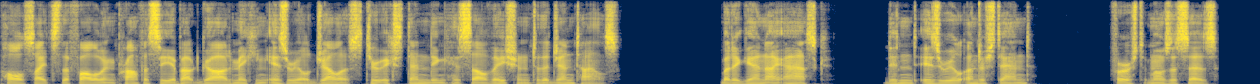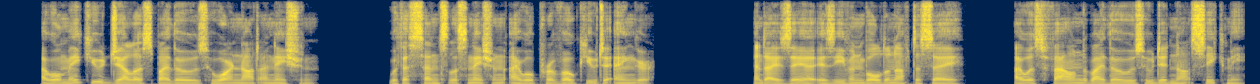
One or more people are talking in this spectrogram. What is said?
Paul cites the following prophecy about God making Israel jealous through extending his salvation to the Gentiles. But again I ask, didn't Israel understand? First, Moses says, I will make you jealous by those who are not a nation. With a senseless nation I will provoke you to anger. And Isaiah is even bold enough to say, I was found by those who did not seek me.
